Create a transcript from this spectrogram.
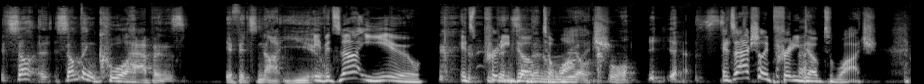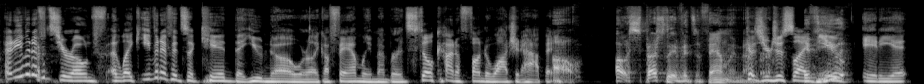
it's so, something cool happens if it's not you. If it's not you, it's pretty dope to watch. Cool. Yes. It's actually pretty dope to watch. And even if it's your own, like, even if it's a kid that you know or like a family member, it's still kind of fun to watch it happen. oh, oh, especially if it's a family member. Because you're just like, If you, you- idiot.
